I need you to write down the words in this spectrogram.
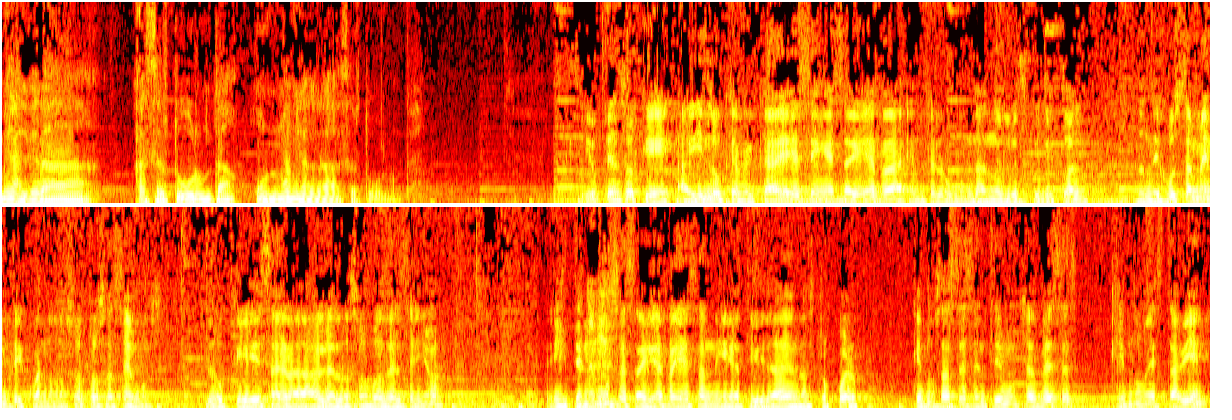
me agrada hacer tu voluntad o no me agrada hacer tu voluntad. Yo pienso que ahí lo que recae es en esa guerra entre lo mundano y lo espiritual, donde justamente cuando nosotros hacemos lo que es agradable a los ojos del Señor y tenemos esa guerra y esa negatividad en nuestro cuerpo que nos hace sentir muchas veces que no está bien,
